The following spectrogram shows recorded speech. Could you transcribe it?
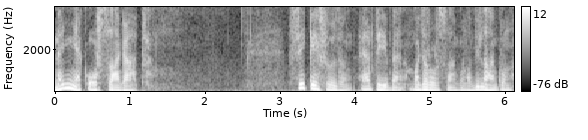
mennyek országát. Székelyföldön, Erdélyben, Magyarországon, a világon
